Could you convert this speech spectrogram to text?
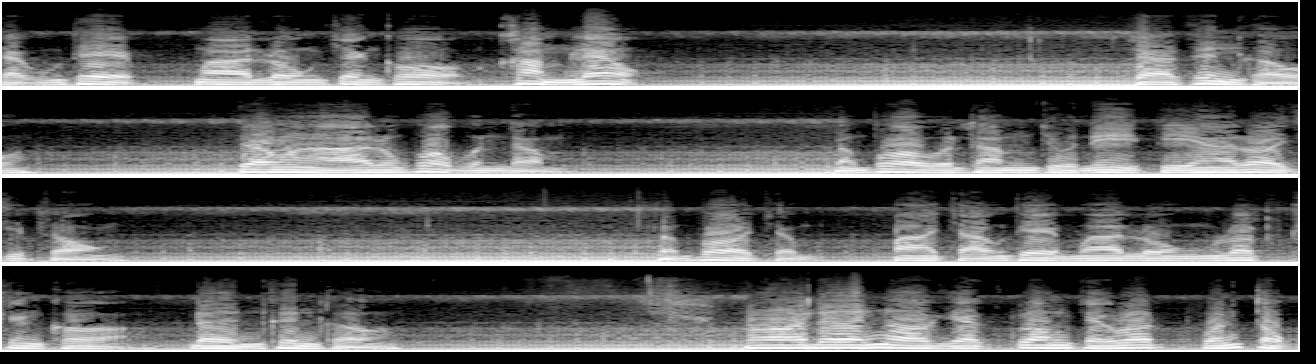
จากกรุงเทพมาลงแจ้งข้อค่ำแล้ว จะขึ้นเขาจะมาหาหลวงพ่อบุญธรรมหลวงพ่อบุญธรรมอยู่นี่ปีห้าร้อยสิบสอง ลวงพ่อจะมาจากกรุงเทพมาลงรถแข้งข้อเดินขึ้นเขา พอเดินออกจากลงจากรถฝนตก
